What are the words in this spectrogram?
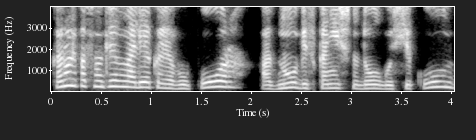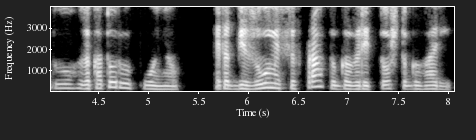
Король посмотрел на лекаря в упор, одну бесконечно долгую секунду, за которую понял. Этот безумец и вправду говорит то, что говорит.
